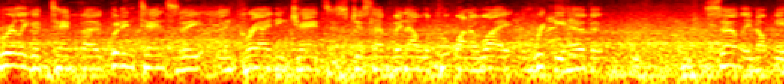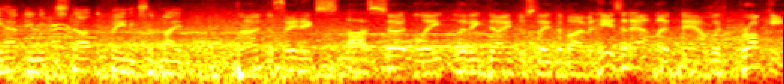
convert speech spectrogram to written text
Really good tempo, good intensity, and creating chances. Just haven't been able to put one away. And Ricky Herbert certainly not be happy with the start the Phoenix have made. No, the Phoenix are certainly living dangerously at the moment. Here's an outlet now with Brockie.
